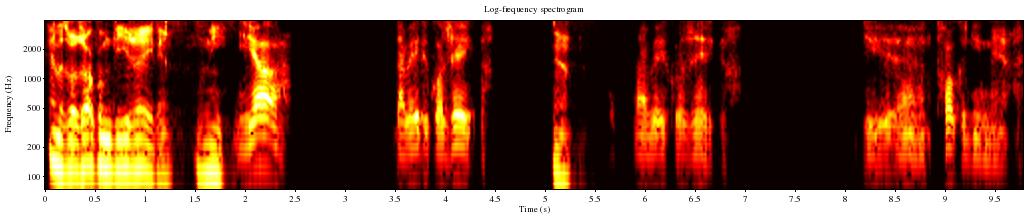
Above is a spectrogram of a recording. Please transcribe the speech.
En dat was ook om die reden, of niet? Ja, dat weet ik wel zeker. Ja. Dat weet ik wel zeker. Die eh, trok het niet meer.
